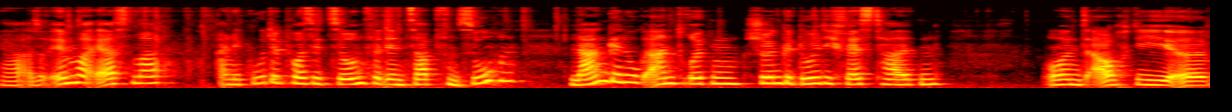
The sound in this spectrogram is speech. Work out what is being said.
Ja, also immer erstmal eine gute Position für den Zapfen suchen, lang genug andrücken, schön geduldig festhalten und auch die äh,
